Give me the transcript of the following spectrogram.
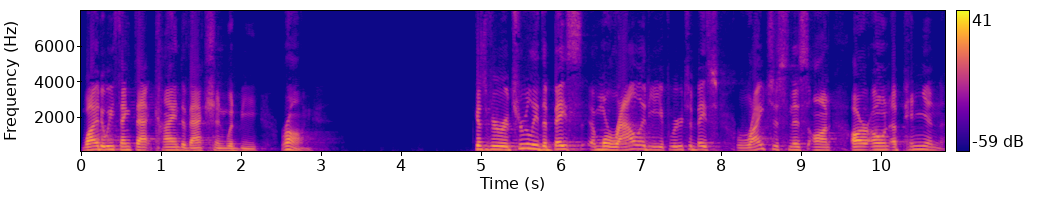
Why do we think that kind of action would be wrong? Because if we were truly to base morality, if we were to base righteousness on our own opinion,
